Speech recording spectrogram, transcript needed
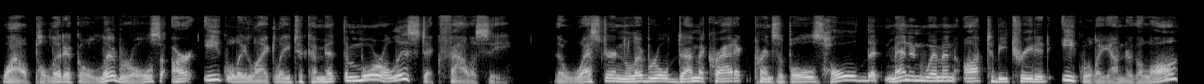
while political liberals are equally likely to commit the moralistic fallacy. The Western liberal democratic principles hold that men and women ought to be treated equally under the law,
